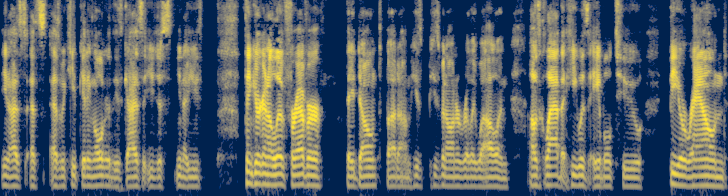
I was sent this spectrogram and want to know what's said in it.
you know, as as as we keep getting older, these guys that you just, you know, you think you're going to live forever, they don't, but um he's he's been honored really well and I was glad that he was able to be around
